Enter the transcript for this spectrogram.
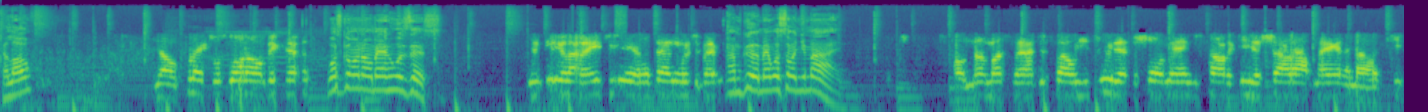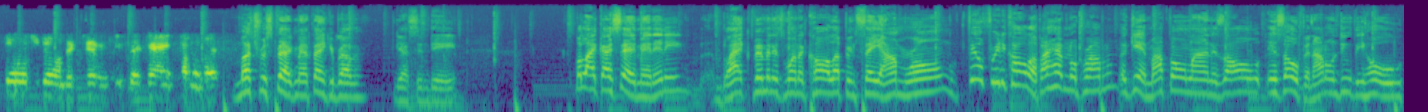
Hello? Yo, Flex, what's going on, Big Stephen? What's going on, man? Who is this? This deal out of ATL. What's happening with you, baby? I'm good, man. What's on your mind? Oh, not much, man. I just saw when you tweeted at the show, man. Just called to give you a shout out, man, and uh, keep doing what you're doing, Big Stephen. Keep that game coming, man. Much respect, man. Thank you, brother. Yes, indeed. But like I said, man, any black feminists want to call up and say I'm wrong, feel free to call up. I have no problem. Again, my phone line is all is open. I don't do the whole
